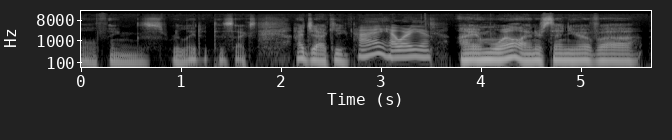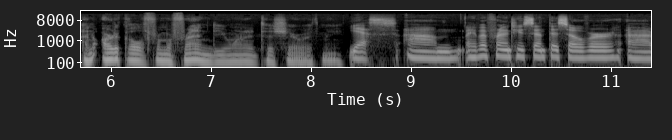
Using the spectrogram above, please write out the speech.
all things related to sex. Hi, Jackie. Hi, how are you? I am well. I understand you have uh, an article from a friend you wanted to share with me. Yes. Um, I have a friend who sent this over, uh,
